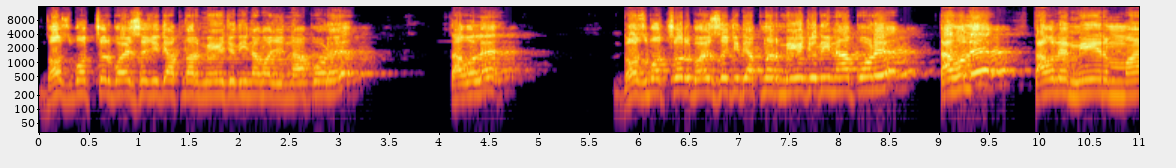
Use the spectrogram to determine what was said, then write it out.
দশ বছর বয়সে যদি আপনার মেয়ে যদি নামাজ না পড়ে, তাহলে দশ বছর বয়সে যদি আপনার মেয়ে যদি না পড়ে, তাহলে তাহলে মেয়ের মা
